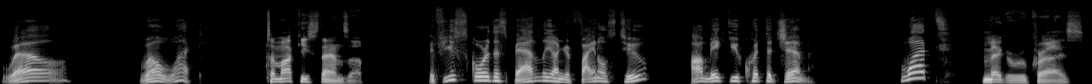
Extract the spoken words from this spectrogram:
Well, well, what? Tamaki stands up. If you score this badly on your finals too, I'll make you quit the gym. What? Meguru cries.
